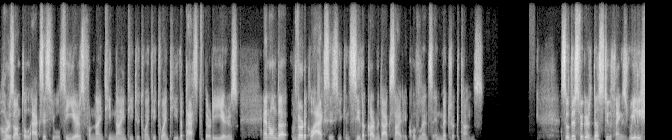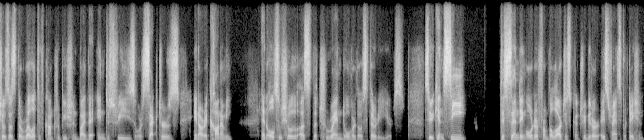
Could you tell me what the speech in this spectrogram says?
horizontal axis, you will see years from 1990 to 2020, the past 30 years. And on the vertical axis, you can see the carbon dioxide equivalents in metric tons. So this figure does two things, really shows us the relative contribution by the industries or sectors in our economy, and also show us the trend over those 30 years. So you can see descending order from the largest contributor is transportation,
